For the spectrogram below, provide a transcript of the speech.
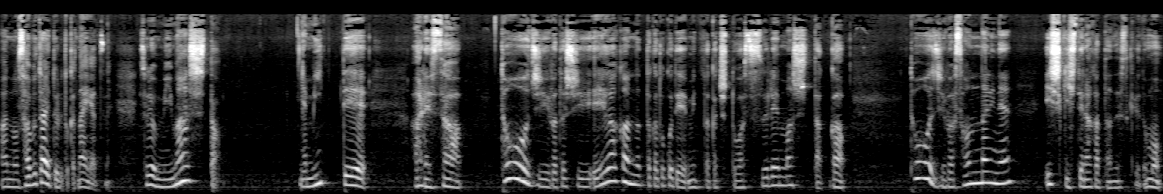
あのサブタイトルとかないやつね。それを見ました。いや見てあれさ当時私映画館だったかどこで見てたかちょっと忘れましたが当時はそんなにね意識してなかったんですけれども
